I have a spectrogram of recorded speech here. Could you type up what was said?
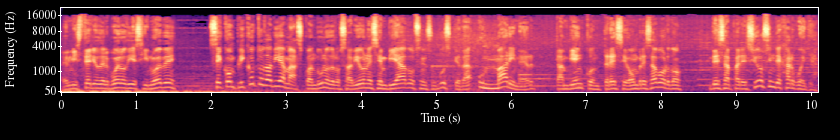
El misterio del vuelo 19 se complicó todavía más cuando uno de los aviones enviados en su búsqueda, un Mariner, también con 13 hombres a bordo, desapareció sin dejar huella.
